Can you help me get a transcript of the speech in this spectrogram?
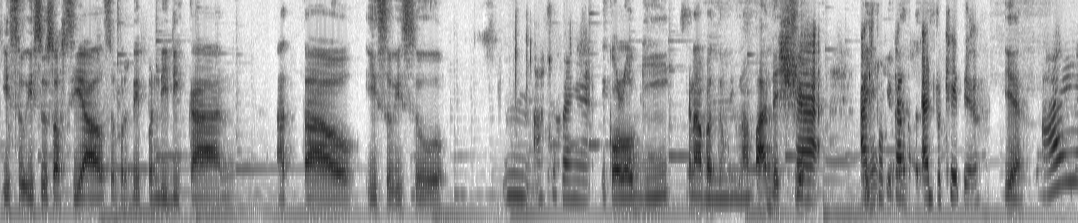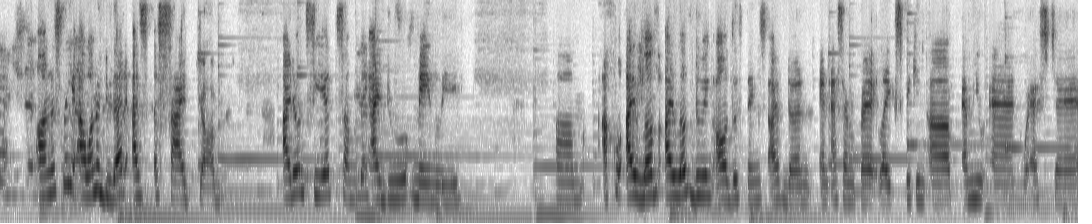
Isu-isu sosial seperti pendidikan atau isu-isu hmm, aku pengen psikologi. Kenapa hmm, tuh? Kenapa ada shift? advocate, advocate ya. Yeah. I honestly I want to do that as a side job. I don't see it something I do mainly. Um, aku I love I love doing all the things I've done in SMP like speaking up, MUN, WSC.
